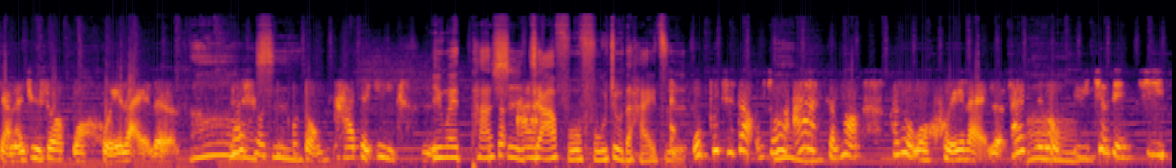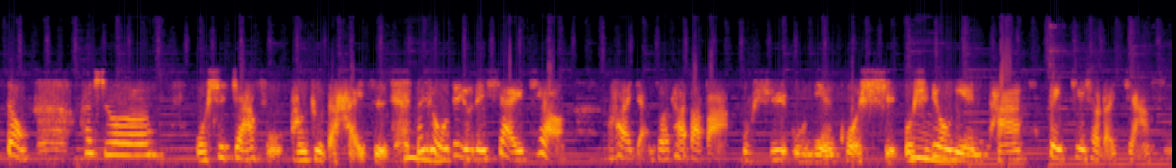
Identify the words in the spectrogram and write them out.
讲了一句说：“我回来了。”哦，那时候听不懂他的意思，因为他是家福扶助的孩子。我不知道，我说啊什么？他说我回来了，他那种语气有点激。动，他说我是家福帮助的孩子，但是我就有点吓一跳。然后来讲说他爸爸五十五年过世，五十六年他被介绍到家福，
